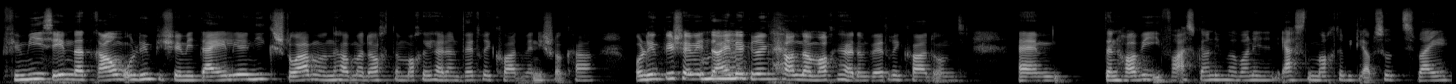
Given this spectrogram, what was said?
für mich ist eben der Traum olympische Medaille nie gestorben und habe mir gedacht, dann mache ich halt einen Wettrekord, wenn ich schon keine olympische Medaille mhm. kriegen kann, dann mache ich halt einen Wettrekord und ähm, dann habe ich, ich weiß gar nicht mehr, wann ich den ersten gemacht habe, ich glaube so zwei,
